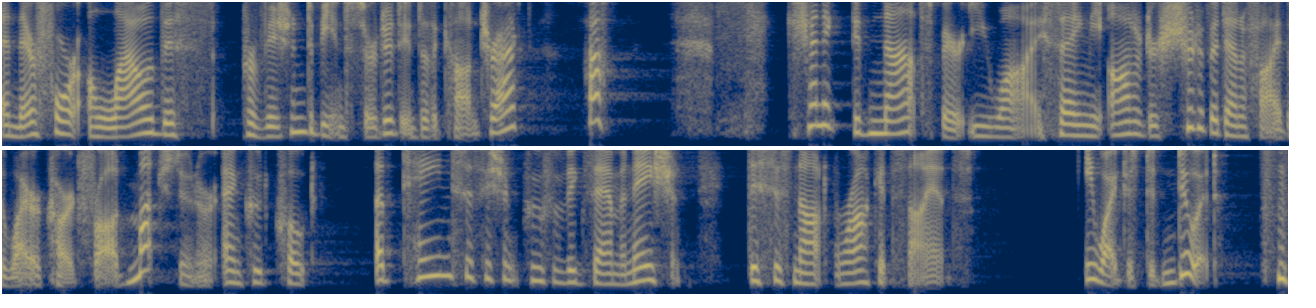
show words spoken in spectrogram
and therefore allow this provision to be inserted into the contract? Ha! Geschonneck did not spare EY, saying the auditor should have identified the Wirecard fraud much sooner and could, quote, obtain sufficient proof of examination. This is not rocket science. EY just didn't do it.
